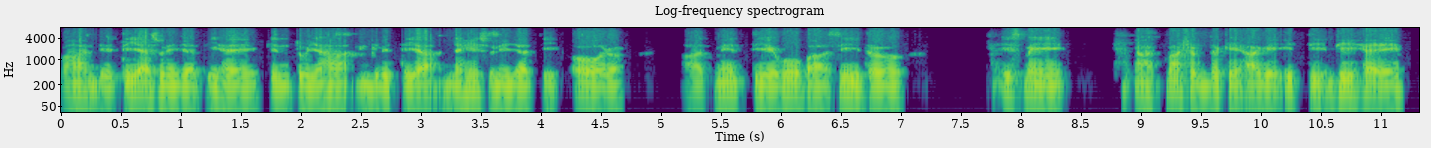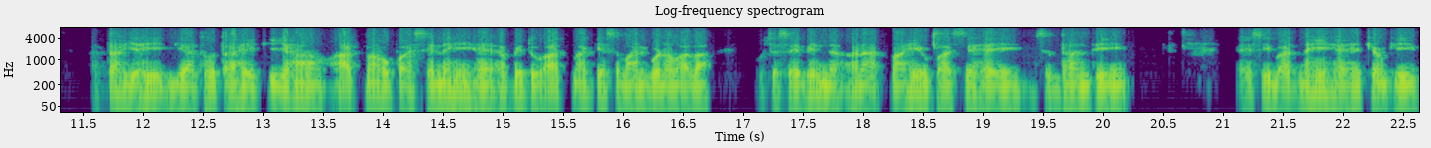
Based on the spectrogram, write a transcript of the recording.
वहाँ द्वितीय सुनी जाती है, किंतु यहाँ द्वितीय नहीं सुनी जाती और आत्मेत्यवोपासित। इसमें आत्मा शब्द के आगे इति भी है। अतः यही ज्ञात होता है कि यहाँ आत्मा उपास्य नहीं है अपितु आत्मा के समान गुण वाला उससे भिन्न अनात्मा ही उपास्य है, सिद्धांति। ऐसी बात नहीं है, क्योंकि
